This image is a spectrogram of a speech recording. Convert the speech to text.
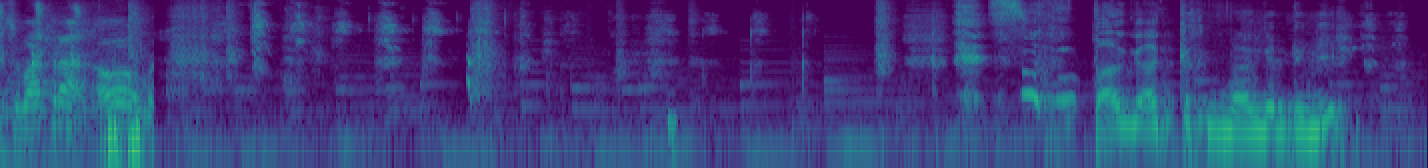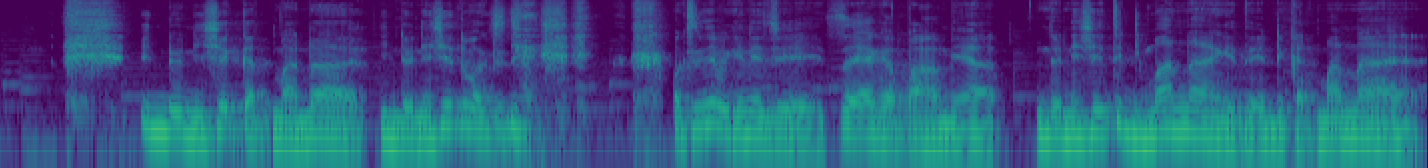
Sumatera. Oh. Sumpah ngakak banget ini Indonesia kat mana? Indonesia itu maksudnya Maksudnya begini cuy Saya agak paham ya. Indonesia itu di mana gitu ya? Dekat mana?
